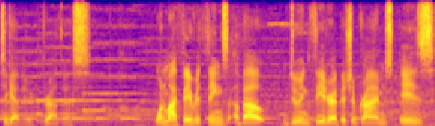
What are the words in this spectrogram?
together throughout this. One of my favorite things about doing theater at Bishop Grimes is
